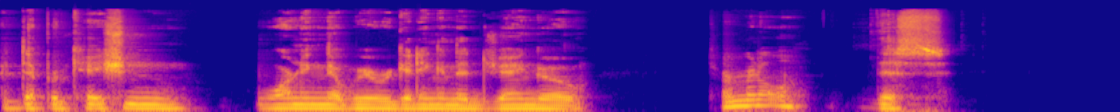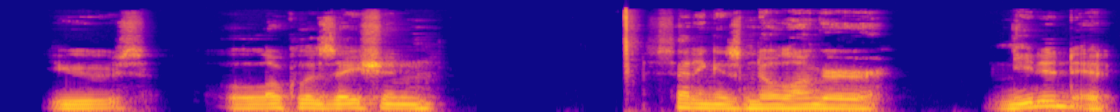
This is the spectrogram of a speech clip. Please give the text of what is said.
a deprecation warning that we were getting in the Django terminal. This use localization setting is no longer needed. It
